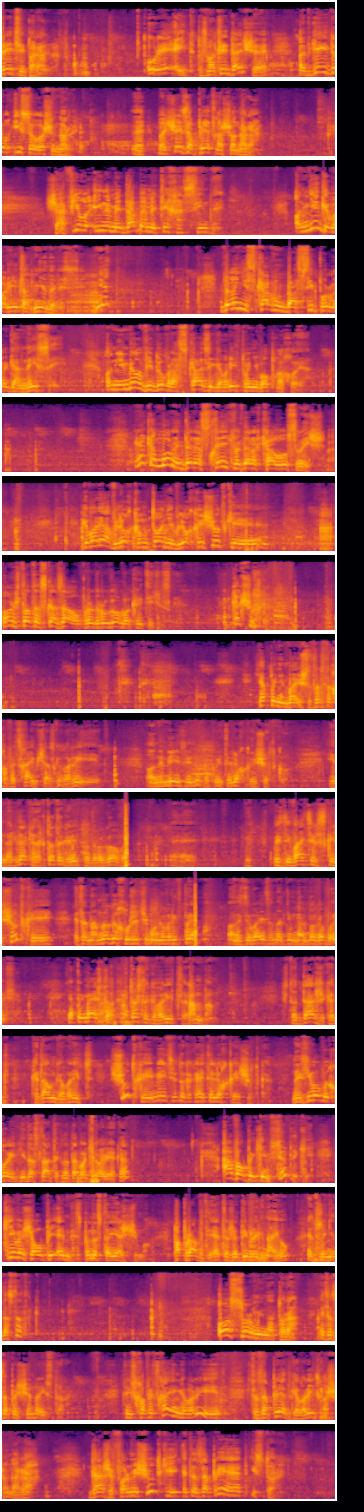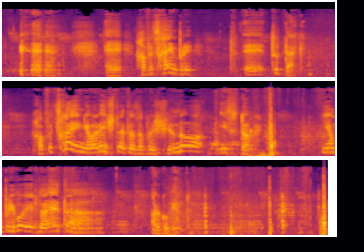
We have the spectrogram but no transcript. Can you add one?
Третий параграф. Уреэйт. Посмотри дальше. От гейду исо ошоноры. Большой запрет Рашонара. Шафиру ина медаба метехасины. Он не говорит от ненависти. Нет. Вы не скажем баси ганейсей. Он не имел в виду в рассказе говорить про него плохое. Ракаморы дересхейк ведерах калус рейш. Говоря в легком тоне, в легкой шутке, он что-то сказал про другого критическое. Как шутка. Я понимаю, что то, что Хофецхайм сейчас говорит, он имеет в виду какую-то легкую шутку. Иногда, когда кто-то говорит по-другому, э, в издевательской шуткой, это намного хуже, чем он говорит прямо. Он издевается над ним намного больше. Я понимаю, что то, что говорит Рамбам, что даже когда, он говорит шутка, имеется в виду какая-то легкая шутка. Но из него выходит недостаток на того человека. А Валпеким все-таки, Кива Шаупи Эмес, по-настоящему, по правде, это же дивригнаю, это же недостаток. Осур Тора, это запрещено из Тора. То есть Хофецхайн говорит, что запрет говорить Хашонара даже в форме шутки, это запрет из Торы. Хофецхайм тут так. Хофецхайм говорит, что это запрещено из Торы. И он приводит на это аргумент.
